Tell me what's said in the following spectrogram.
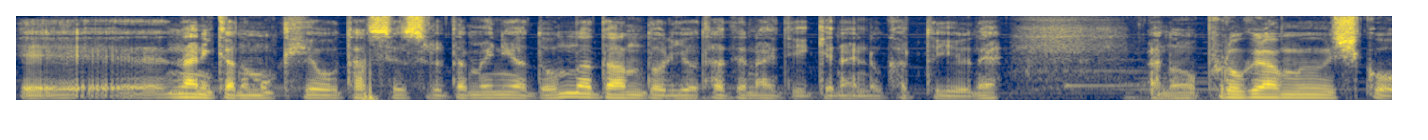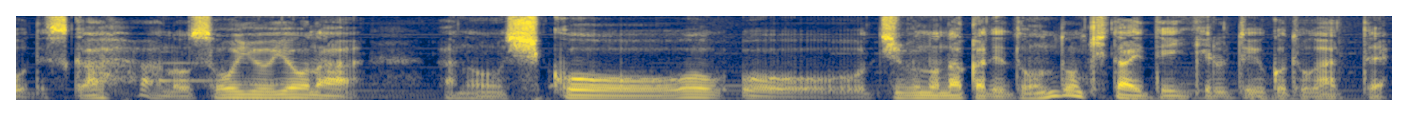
えー、何かの目標を達成するためにはどんな段取りを立てないといけないのかというねあのプログラム思考ですか？あのそういうようなあの思考を自分の中でどんどん鍛えていけるということがあって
